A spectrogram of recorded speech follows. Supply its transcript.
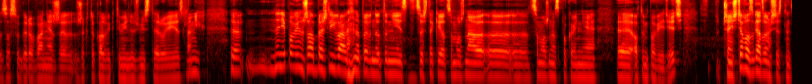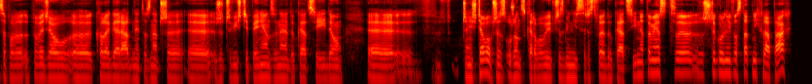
zasugerowania, że, że ktokolwiek tymi ludźmi steruje jest dla nich, e, no nie powiem, że obraźliwa, ale na pewno to nie jest coś takiego, co można, e, e, co można spokojnie e, o tym powiedzieć. Częściowo zgadzam się z tym, co po- powiedział e, kolega radny, to znaczy e, rzeczywiście pieniądze na edukację idą e, częściowo przez Urząd Skarbowy i przez Ministerstwo Edukacji, natomiast szczególnie w ostatnich latach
